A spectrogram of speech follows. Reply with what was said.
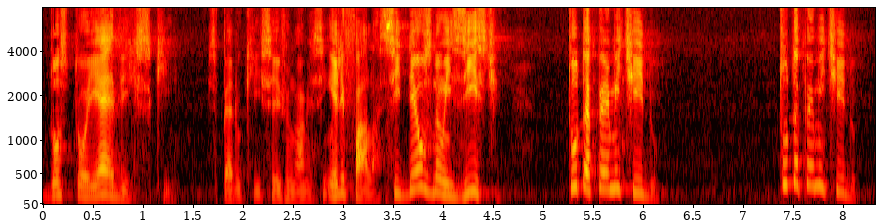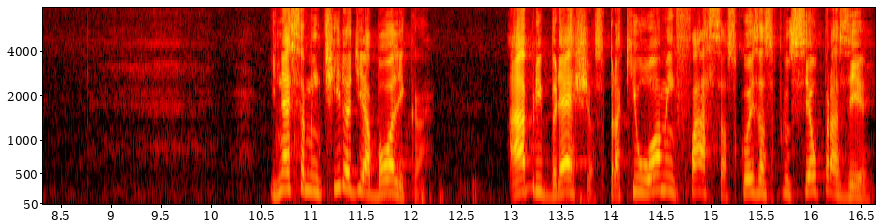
Dostoiévski, espero que seja o nome assim, ele fala: se Deus não existe, tudo é permitido. Tudo é permitido. E nessa mentira diabólica, abre brechas para que o homem faça as coisas para o seu prazer,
